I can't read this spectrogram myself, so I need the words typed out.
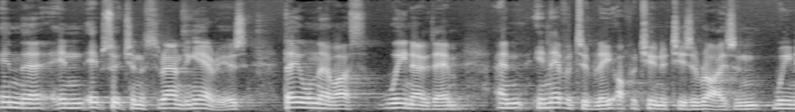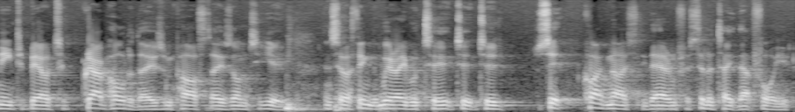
in, the, in Ipswich and the surrounding areas. They all know us, we know them, and inevitably opportunities arise, and we need to be able to grab hold of those and pass those on to you. And so I think that we're able to, to, to sit quite nicely there and facilitate that for you.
